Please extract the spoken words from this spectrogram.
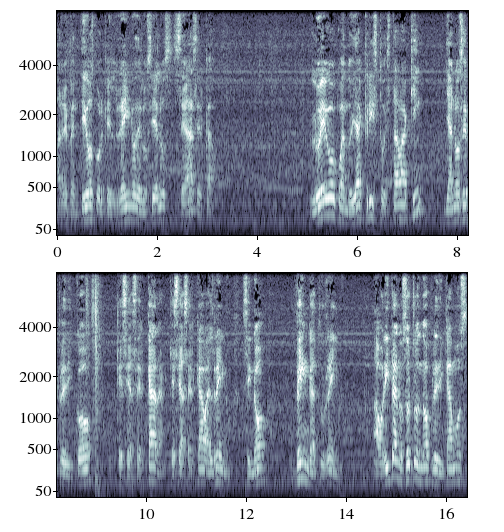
arrepentidos porque el reino de los cielos se ha acercado? Luego, cuando ya Cristo estaba aquí, ya no se predicó que se acercara, que se acercaba el reino, sino venga tu reino. Ahorita nosotros no predicamos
